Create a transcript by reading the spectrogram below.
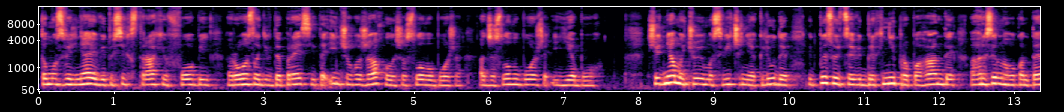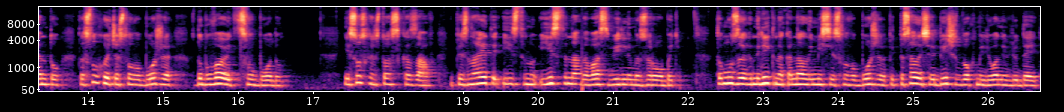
Тому звільняє від усіх страхів, фобій, розладів, депресій та іншого жаху лише Слово Боже, адже Слово Боже і є Бог. Щодня ми чуємо свідчення, як люди відписуються від брехні, пропаганди, агресивного контенту та, слухаючи Слово Боже, здобувають свободу. Ісус Христос сказав: і пізнаєте істину, істина на вас вільними зробить. Тому за рік на каналі Місії Слово Боже підписалися більше двох мільйонів людей.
